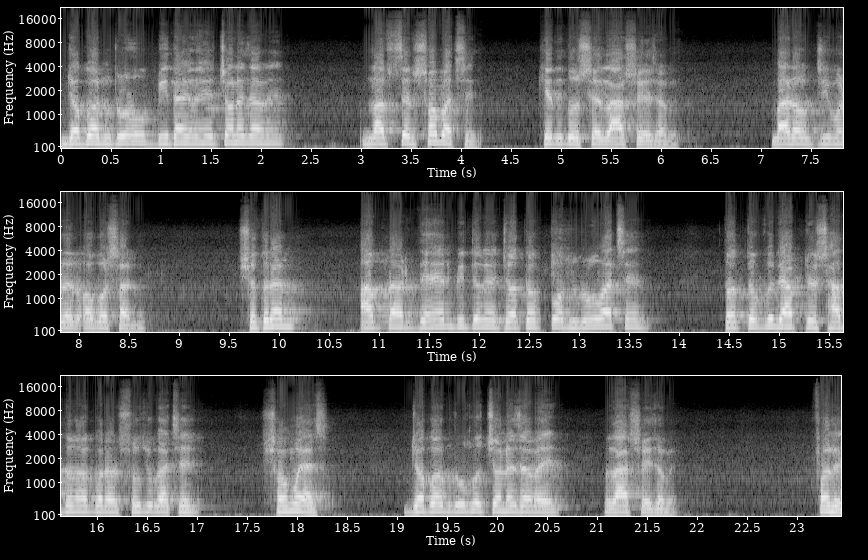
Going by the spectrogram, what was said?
যখন রুহ বিদায় হয়ে চলে যাবে, নফসের সব আছে, কিন্তু সে লাশ হয়ে যাবে। মানব জীবনের অবসান। সুতরাং আপনার দেহের ভিতরে যতক্ষণ রুহ আছে, ততক্ষণে আপনি সাধনা করার সুযোগ আছে, সময় আছে। যখন রুহু চলে যাবে, লাশ হয়ে যাবে। ফলে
